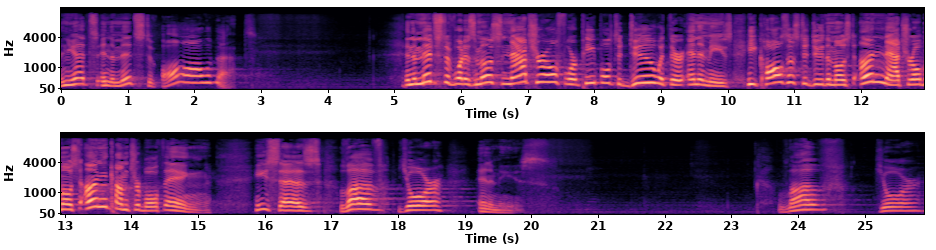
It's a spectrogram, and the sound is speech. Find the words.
And yet, in the midst of all of that, in the midst of what is most natural for people to do with their enemies, he calls us to do the most unnatural, most uncomfortable thing. He says, Love your enemies. Love your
